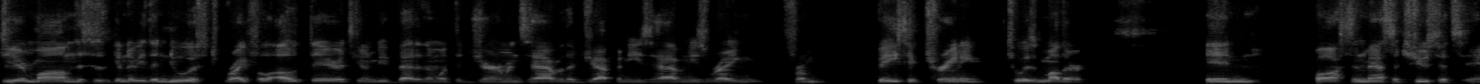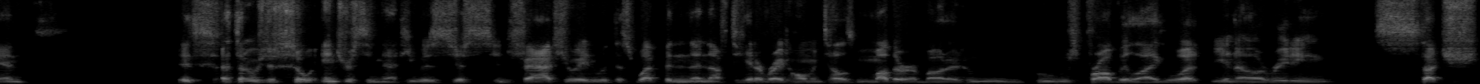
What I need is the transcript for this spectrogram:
dear mom, this is going to be the newest rifle out there. It's going to be better than what the Germans have or the Japanese have. And he's writing from basic training to his mother in Boston, Massachusetts. And it's, I thought it was just so interesting that he was just infatuated with this weapon enough to get it right home and tell his mother about it, who, who was probably like, what, you know, reading such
